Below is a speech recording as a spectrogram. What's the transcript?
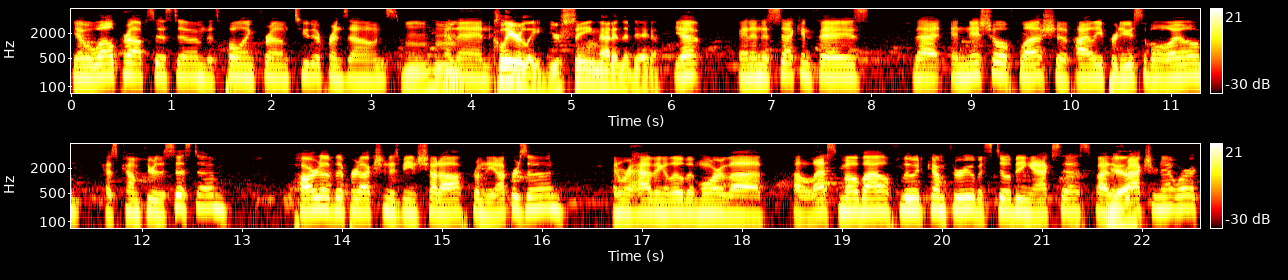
You have a well prop system that's pulling from two different zones, mhm. and then clearly you're seeing that in the data. Yep, and in the second phase, that initial flush of highly producible oil has come through the system. Part of the production is being shut off from the upper zone, and we're having a little bit more of a a less mobile fluid come through, but still being accessed by the Yeah. fracture network.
